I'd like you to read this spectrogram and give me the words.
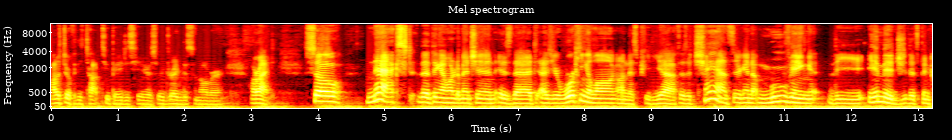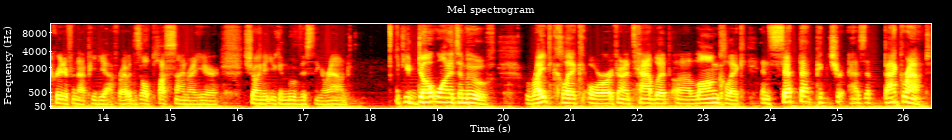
I'll just do it for these top two pages here. So we drag this one over. All right. So Next, the thing I wanted to mention is that as you're working along on this PDF, there's a chance that you're going to end up moving the image that's been created from that PDF, right? With this little plus sign right here showing that you can move this thing around. If you don't want it to move, right click or if you're on a tablet, uh, long click and set that picture as a background.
